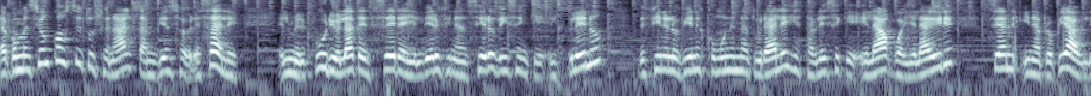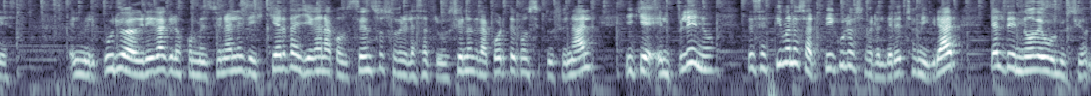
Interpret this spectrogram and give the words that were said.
La Convención Constitucional también sobresale. El Mercurio, la Tercera y el Diario Financiero dicen que el Pleno define los bienes comunes naturales y establece que el agua y el aire sean inapropiables. El Mercurio agrega que los convencionales de izquierda llegan a consenso sobre las atribuciones de la Corte Constitucional y que el Pleno desestima los artículos sobre el derecho a migrar y el de no devolución.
